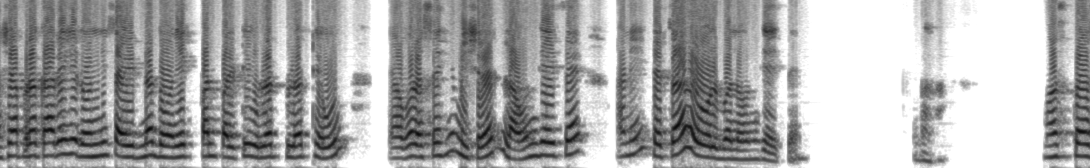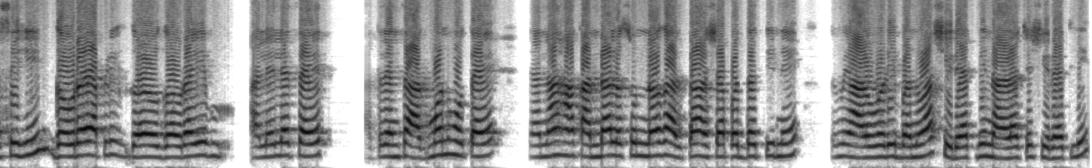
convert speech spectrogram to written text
अशा प्रकारे हे दोन्ही साईडनं दोन एक पण पलटी उलट पुलट ठेवून त्यावर असं हे मिश्रण लावून घ्यायचंय आणि त्याचा रोल बनवून घ्यायचंय. बघा. मस्त असे ही गौराई आपली गौराई आलेल्याच आहेत. आता त्यांचं आगमन होत आहे. त्यांना हा कांदा लसूण न घालता अशा पद्धतीने तुम्ही आळवडी बनवा. शिऱ्यातली नाळाच्या शिऱ्यातली.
